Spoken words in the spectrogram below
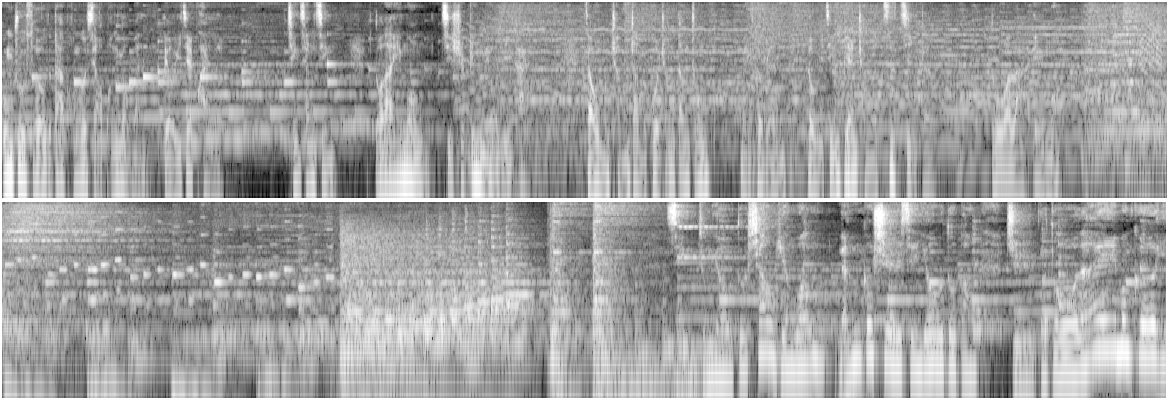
恭祝所有的大朋友、小朋友们六一节快乐！请相信，哆啦 A 梦其实并没有离开，在我们成长的过程当中，每个人都已经变成了自己的哆啦 A 梦。多少愿望能够实现有多棒？只有哆啦 A 梦可以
